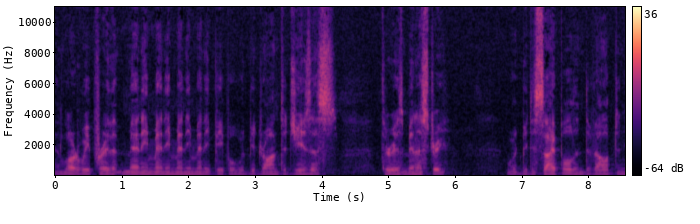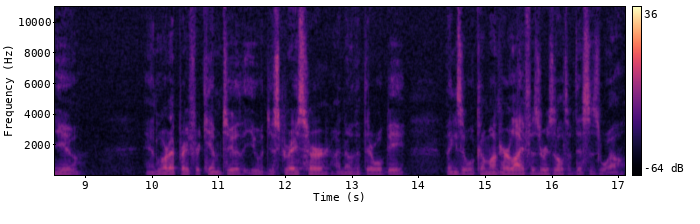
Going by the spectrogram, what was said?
And Lord, we pray that many, many, many, many people would be drawn to Jesus through his ministry would be discipled and developed in you. And Lord, I pray for Kim too, that you would just grace her. I know that there will be things that will come on her life as a result of this as well.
